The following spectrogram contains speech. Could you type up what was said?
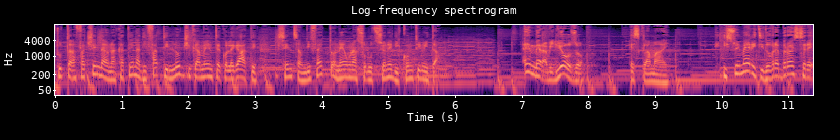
Tutta la faccenda è una catena di fatti logicamente collegati, senza un difetto né una soluzione di continuità. È meraviglioso! esclamai. I suoi meriti dovrebbero essere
